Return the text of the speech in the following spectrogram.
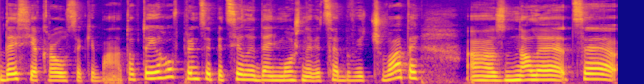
десь як Роуз Екібана. Тобто його, в принципі, цілий день можна від себе відчувати, але це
